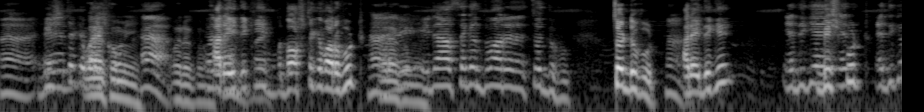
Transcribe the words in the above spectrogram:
হ্যাঁ থেকে বাইশ ফুট? ওরকমই। হ্যাঁ আর এই দিকে দশ থেকে বারো ফুট? হ্যাঁ ওরকম। এ- এটা আছে কিন্তু তোমার চোদ্দ ফুট। চোদ্দ ফুট। হ্যাঁ। আর এইদিকে? এদিকে 20 ফুট? এদিকে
